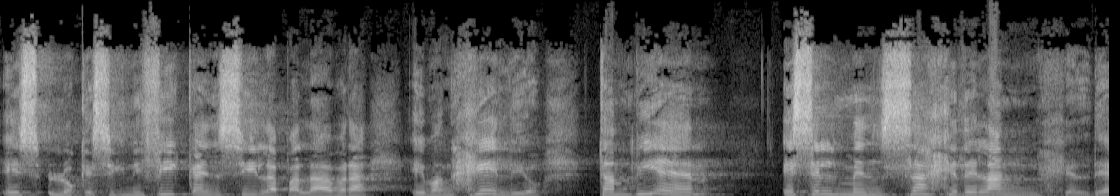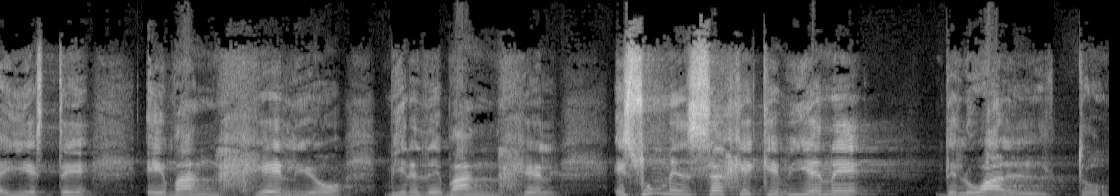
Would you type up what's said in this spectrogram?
es lo que significa en sí la palabra evangelio. También es el mensaje del ángel, de ahí este evangelio viene de evangel, es un mensaje que viene de lo alto,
